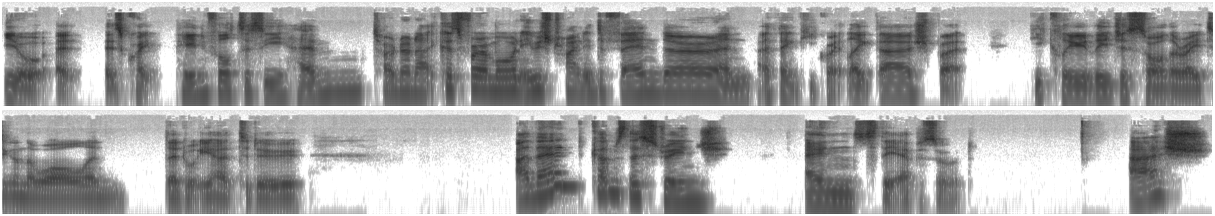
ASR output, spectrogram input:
you know it, it's quite painful to see him turn on it because for a moment he was trying to defend her, and I think he quite liked Ash, but he clearly just saw the writing on the wall and did what he had to do. And then comes this strange end to the episode. Ash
